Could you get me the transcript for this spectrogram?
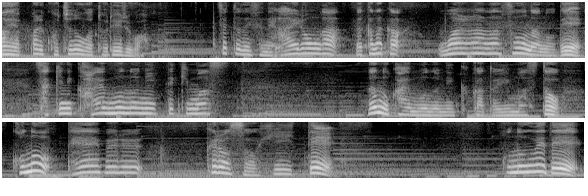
あやっぱりこっちの方が取れるわ。ちょっとですねアイロンがなかなか終わらなそうなので先に買い物に行ってきます。何の買い物に行くかと言いますとこのテーブルクロスを引いてこの上で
